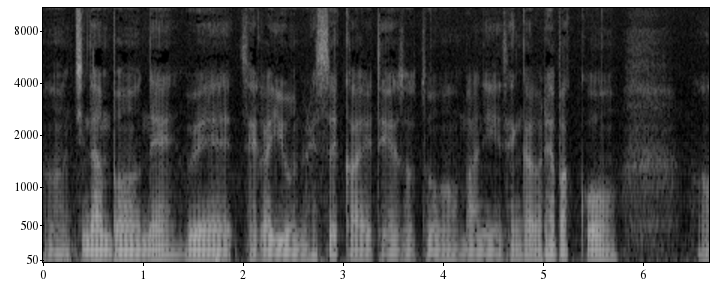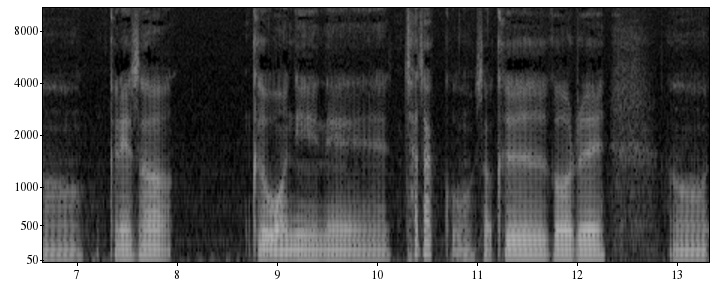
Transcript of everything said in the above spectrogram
어, 지난번에 왜 제가 이혼을 했을까에 대해서도 많이 생각을 해봤고 어, 그래서 그 원인을 찾았고 그래서 그거를 어,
